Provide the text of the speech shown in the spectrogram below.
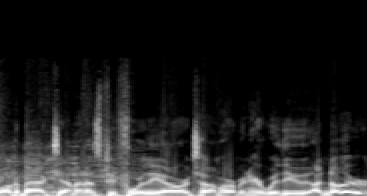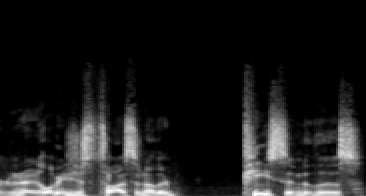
Welcome back. 10 minutes before the hour. Thom Hartmann here with you. Another, let me just toss another piece into this.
